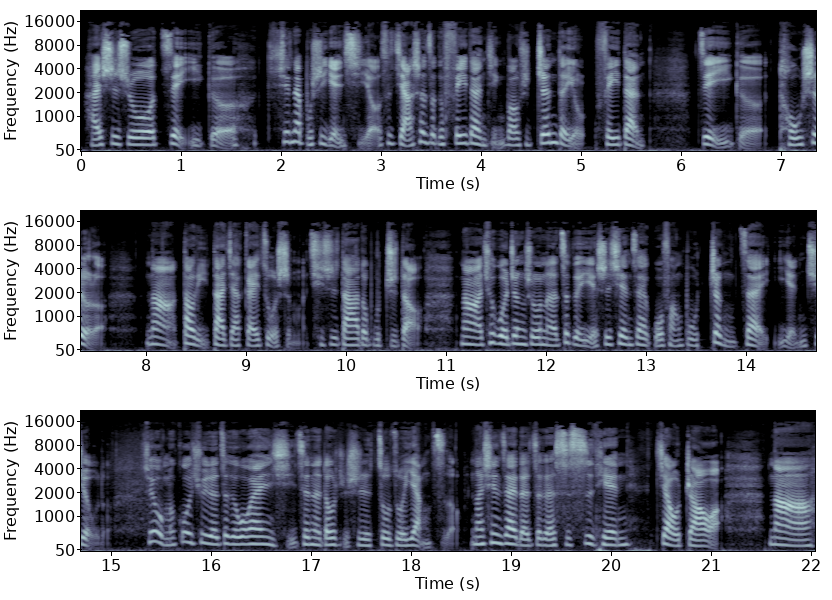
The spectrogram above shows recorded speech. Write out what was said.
还是说这一个现在不是演习哦，是假设这个飞弹警报是真的有飞弹这一个投射了？那到底大家该做什么？其实大家都不知道。那邱国正说呢，这个也是现在国防部正在研究的。所以，我们过去的这个慰安席真的都只是做做样子哦。那现在的这个十四天教招啊，那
